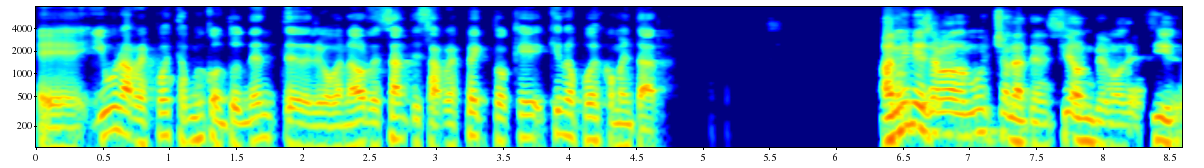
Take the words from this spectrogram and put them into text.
eh, y una respuesta muy contundente del gobernador de Santis al respecto. ¿Qué, nos puedes comentar? A mí me ha llamado mucho la atención, debo decir,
